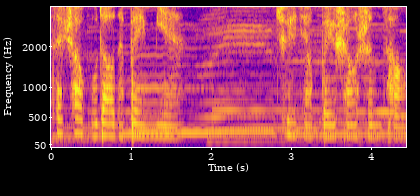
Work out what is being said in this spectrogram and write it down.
在照不到的背面，却将悲伤深藏。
